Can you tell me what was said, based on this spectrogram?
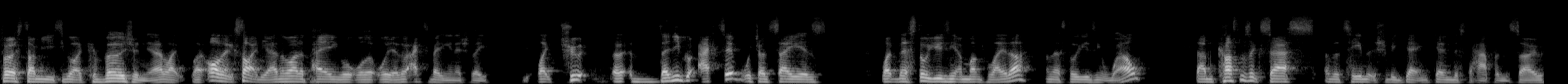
first time use, you've got like conversion, yeah, like like oh they're excited, yeah, and they're either paying or or, or yeah, they're activating initially. Like true uh, then you've got active, which I'd say is like they're still using it a month later and they're still using it well. Um, customer success are the team that should be getting getting this to happen. So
